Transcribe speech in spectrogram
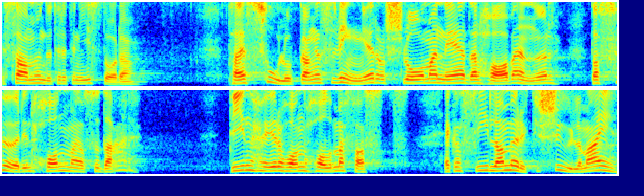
I Salme 139 står det Tar jeg soloppgangens vinger og slår meg ned der havet ender, da fører din hånd meg også der. Din høyre hånd holder meg fast. Jeg kan si, la mørket skjule meg,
